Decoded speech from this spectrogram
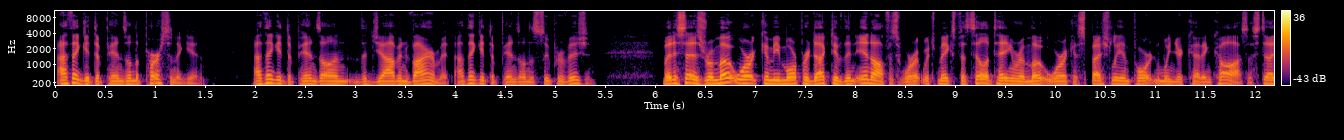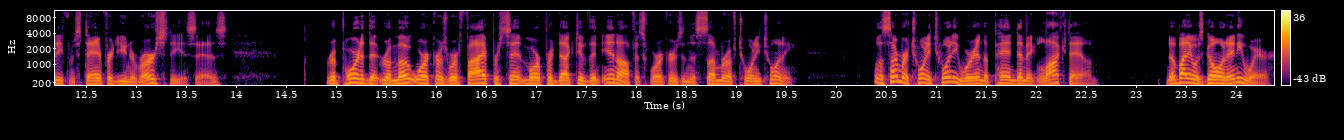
I think it depends on the person again. I think it depends on the job environment. I think it depends on the supervision. But it says remote work can be more productive than in office work, which makes facilitating remote work especially important when you're cutting costs. A study from Stanford University, it says, reported that remote workers were 5% more productive than in office workers in the summer of 2020. Well, the summer of 2020, we're in the pandemic lockdown. Nobody was going anywhere.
